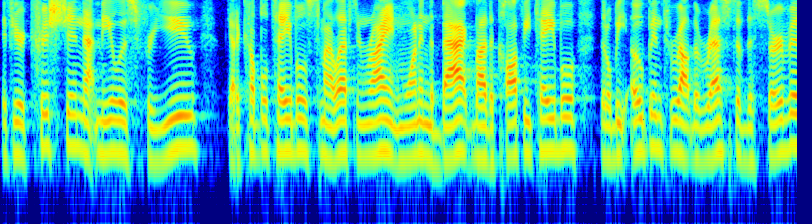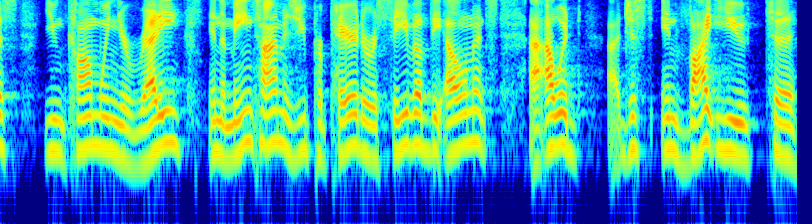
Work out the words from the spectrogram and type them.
If you're a Christian, that meal is for you. We've got a couple tables to my left and right, and one in the back by the coffee table that'll be open throughout the rest of the service. You can come when you're ready. In the meantime, as you prepare to receive of the elements, I would uh, just invite you to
